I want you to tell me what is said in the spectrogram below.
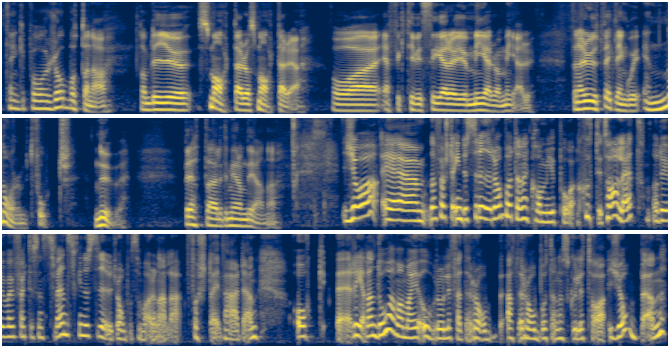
Jag tänker på robotarna. De blir ju smartare och smartare och effektiviserar ju mer och mer. Den här utvecklingen går ju enormt fort nu. Berätta lite mer om det, Anna. Ja, eh, de första industrirobotarna kom ju på 70-talet och det var ju faktiskt en svensk industrirobot som var den allra första i världen. Och eh, redan då var man ju orolig för att, rob att robotarna skulle ta jobben.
